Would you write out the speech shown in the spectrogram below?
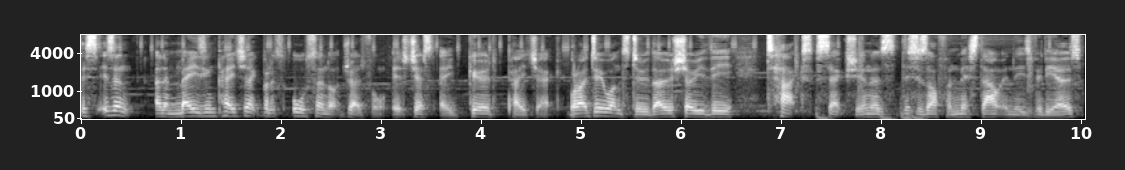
this isn't an amazing paycheck, but it's also not dreadful. It's just a good paycheck. What I do want to do though is show you the tax section, as this is often missed out in these videos.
